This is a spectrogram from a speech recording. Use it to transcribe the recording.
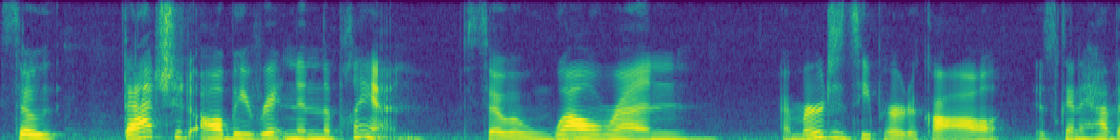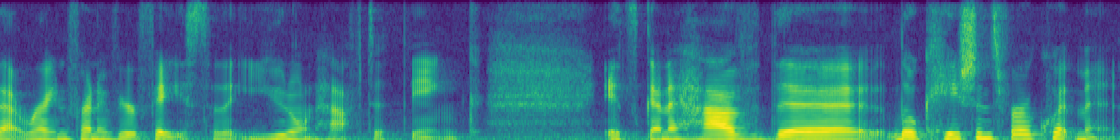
So that should all be written in the plan. So a well-run emergency protocol is going to have that right in front of your face so that you don't have to think. It's going to have the locations for equipment.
